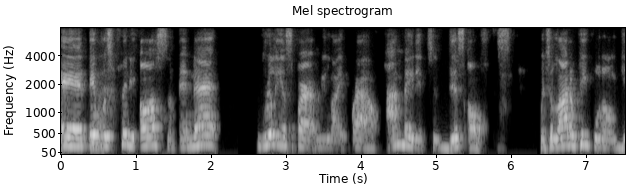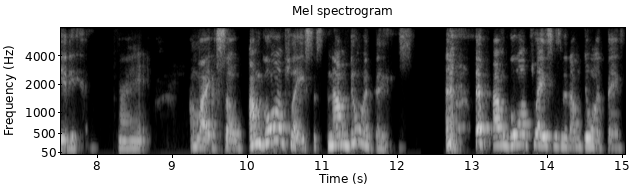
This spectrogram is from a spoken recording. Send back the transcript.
and it was pretty awesome. And that really inspired me like, wow, I made it to this office, which a lot of people don't get in. Right. I'm like, so I'm going places and I'm doing things. I'm going places and I'm doing things.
